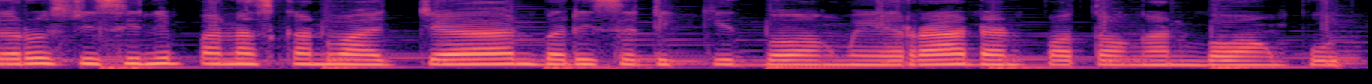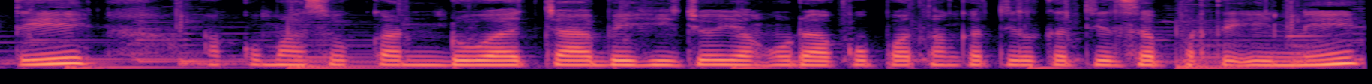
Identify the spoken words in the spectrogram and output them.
Terus di sini panaskan wajan, beri sedikit bawang merah dan potongan bawang putih. Aku masukkan dua cabai hijau yang udah aku potong kecil-kecil seperti ini.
